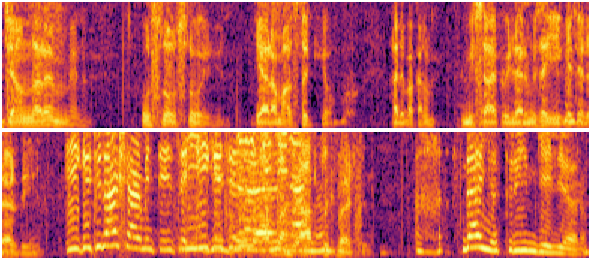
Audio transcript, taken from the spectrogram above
Canlarım benim. Uslu uslu uyuyun. Yaramazlık yok. Hadi bakalım. Misafirlerimize iyi geceler deyin. İyi geceler Şermin teyze, iyi, geceler. Allah rahatlık versin. Ben yatırayım geliyorum.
